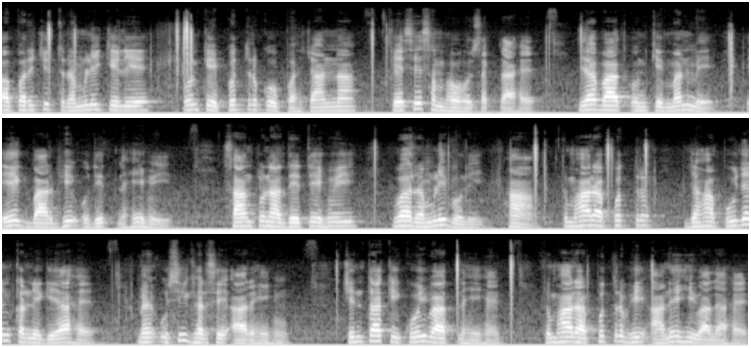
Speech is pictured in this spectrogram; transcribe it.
अपरिचित रमणी के लिए उनके पुत्र को पहचानना कैसे संभव हो सकता है? यह बात उनके मन में एक बार भी उदित नहीं हुई। सांत्वना देते हुई वह रमणी बोली हाँ तुम्हारा पुत्र जहाँ पूजन करने गया है, मैं उसी घर से आ रही हूँ। चिंता की कोई बात नहीं है। तुम्हारा पुत्र भी आने ही वाला है।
